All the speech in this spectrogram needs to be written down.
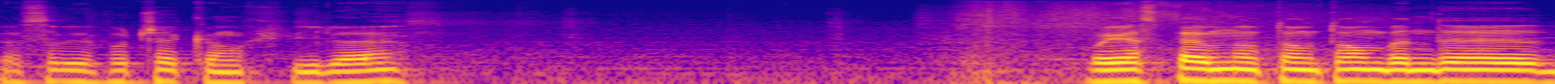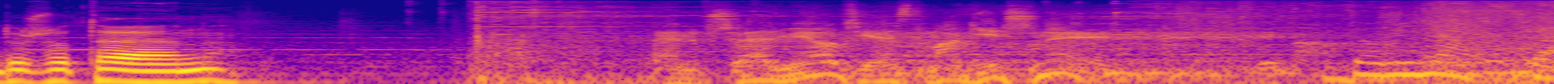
Ja sobie poczekam chwilę. Bo ja z pełną tą, tą będę dużo ten. Ten przedmiot jest magiczny. Dominacja.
